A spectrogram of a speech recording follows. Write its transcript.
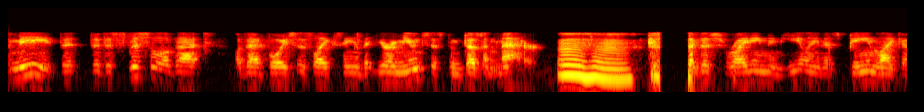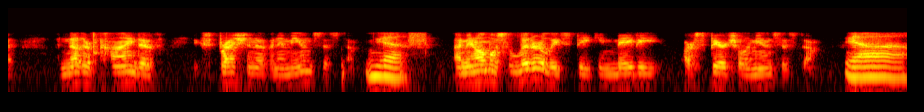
to me the the dismissal of that of that voice is like saying that your immune system doesn't matter. Mhm. This writing and healing as being like a another kind of expression of an immune system. Yes. I mean almost literally speaking, maybe our spiritual immune system. Yeah,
